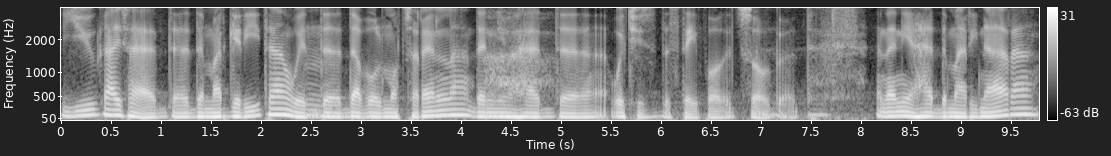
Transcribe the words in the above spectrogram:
You guys had uh, the margherita with the double mozzarella. Then you had, uh, which is the staple. It's so good. And then you had the marinara,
